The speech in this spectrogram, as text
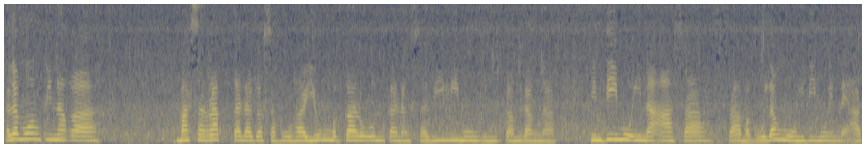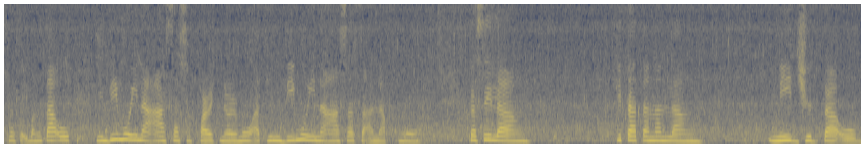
Alam mo ang pinaka masarap talaga sa buhay yung magkaroon ka ng sarili mong income lang na hindi mo inaasa sa magulang mo, hindi mo inaasa sa ibang tao, hindi mo inaasa sa partner mo at hindi mo inaasa sa anak mo. Kasi lang kita tanan lang need jud ta og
